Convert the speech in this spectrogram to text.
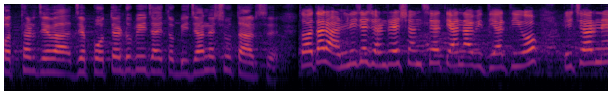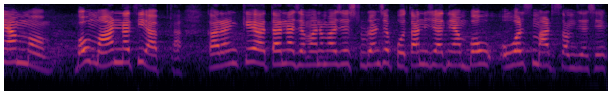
પથ્થર જેવા જે પોતે ડૂબી જાય તો બીજાને શું તારશે? તો અત્યારે હાલની જે જનરેશન છે, ત્યાંના વિદ્યાર્થીઓ ટીચરને આમ બહુ માન નથી આપતા. કારણ કે અત્યારના જમાનામાં જે સ્ટુડન્ટ છે, પોતાની જાતને આમ બહુ ઓવર સ્માર્ટ સમજે છે.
